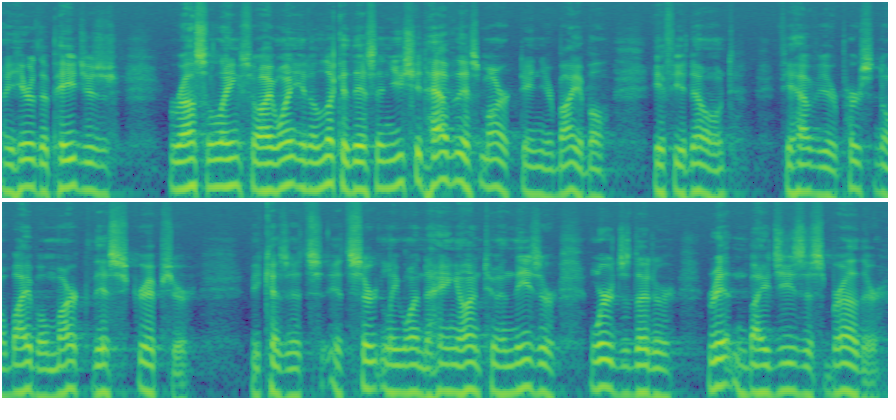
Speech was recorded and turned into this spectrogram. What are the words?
I hear the pages rustling, so I want you to look at this, and you should have this marked in your Bible if you don't. If you have your personal Bible, mark this scripture because it's, it's certainly one to hang on to. And these are words that are written by Jesus' brother.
